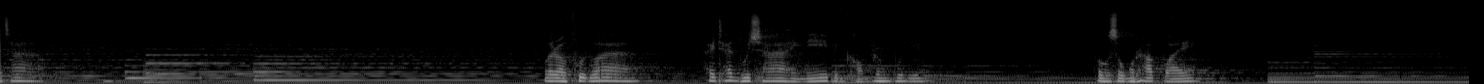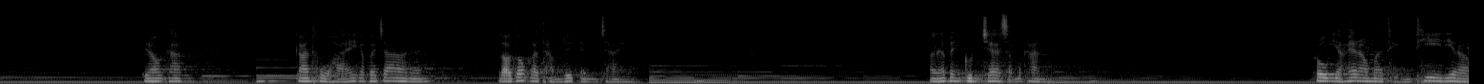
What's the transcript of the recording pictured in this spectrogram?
ระเจ้า เมื่อเราพูดว่าให้ท่านบูชาแห่งนี้เป็นของพระองค์ผู้เดียว พระองค์ทรงรับไว้ พี่น้องครับ การถวายให้กับพระเจ้านั้น เราต้องกระทำด้วยเต็มใจ อันนั้นเป็นกุญแจสำคัญพระองค์อยากให้เรามาถึงที่ที่เรา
